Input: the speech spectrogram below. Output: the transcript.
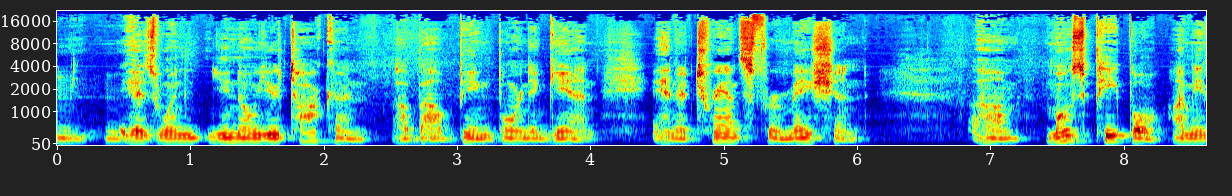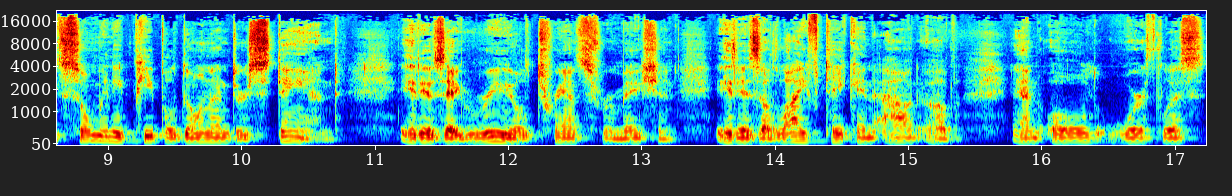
mm-hmm. is when you know you're talking about being born again and a transformation. Um, most people, I mean, so many people don't understand. It is a real transformation. It is a life taken out of an old, worthless,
